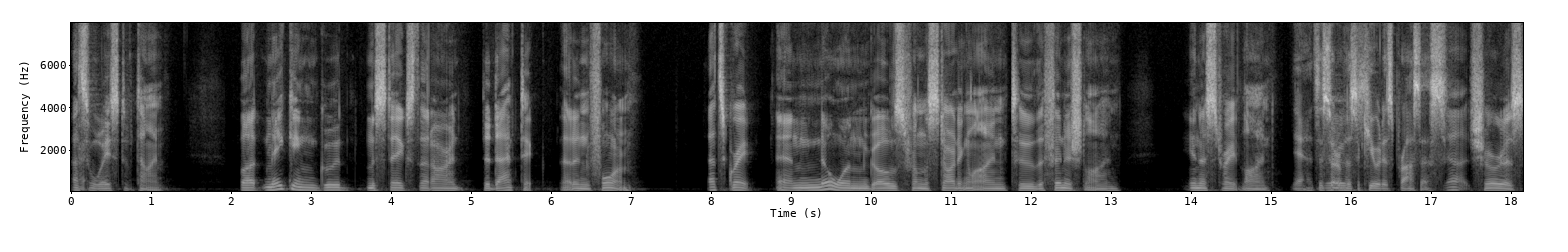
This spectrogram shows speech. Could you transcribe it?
That's right. a waste of time. But making good mistakes that are didactic, that inform, that's great. And no one goes from the starting line to the finish line in a straight line. Yeah, it's a sort of a circuitous process. Yeah, it sure is.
